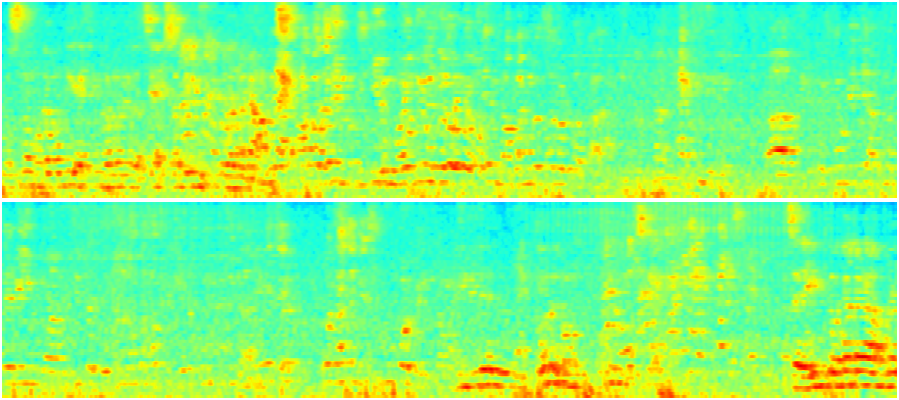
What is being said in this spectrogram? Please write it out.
প্রশ্ন মোটামুটি একই ধরনের আছে একসাথেই উত্তর হবে নবান্ন কথা। একই দিনে আপনাদের এই সেরকম কিছু কোথা থেকে শুরু করবেন আচ্ছা এই কথাটা আমরা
